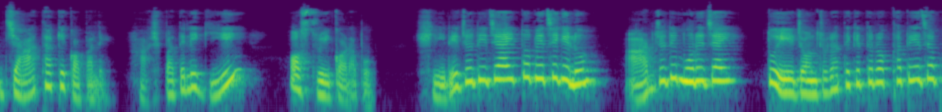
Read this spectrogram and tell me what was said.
যা থাকে কপালে। হাসপাতালে গিয়েই অস্ত্রই করাবো। সেরে যদি যাই তো বেঁচে গেলুম, আর যদি মরে যাই তো এ যন্ত্রণা থেকে তো রক্ষা পেয়ে যাব।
